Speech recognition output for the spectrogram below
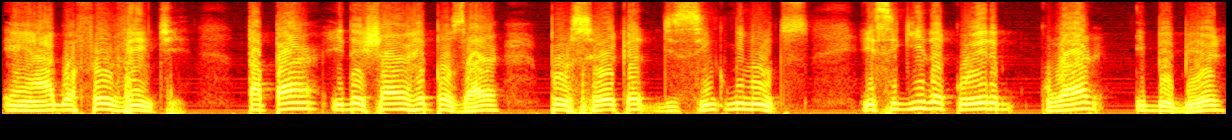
em água fervente tapar e deixar repousar por cerca de 5 minutos. Em seguida, coer, coar e beber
